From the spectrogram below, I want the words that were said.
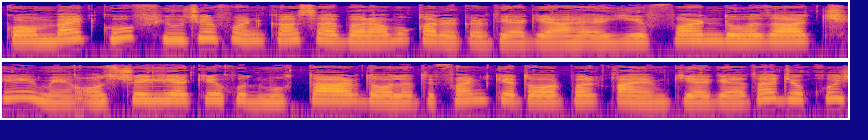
کامبیٹ کو فیوچر فنڈ کا سربراہ مقرر کر دیا گیا ہے۔ یہ فنڈ دو ہزار چھ میں آسٹریلیا کے خود مختار دولت فنڈ کے طور پر قائم کیا گیا تھا، جو خوش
